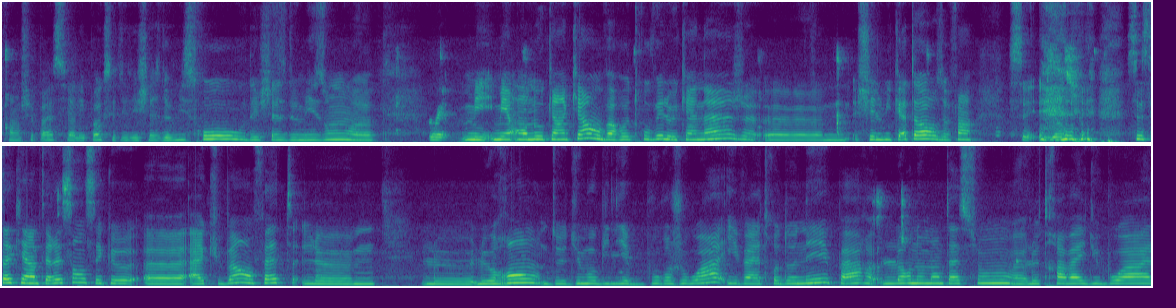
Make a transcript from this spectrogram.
Enfin, je sais pas si à l'époque c'était des chaises de bistrot ou des chaises de maison. Mais, mais en aucun cas on va retrouver le canage chez Louis XIV. Enfin, c'est ça qui est intéressant, c'est que euh, à Cuba, en fait, le, le, rang du mobilier bourgeois, il va être donné par l'ornementation, euh, le travail du bois,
